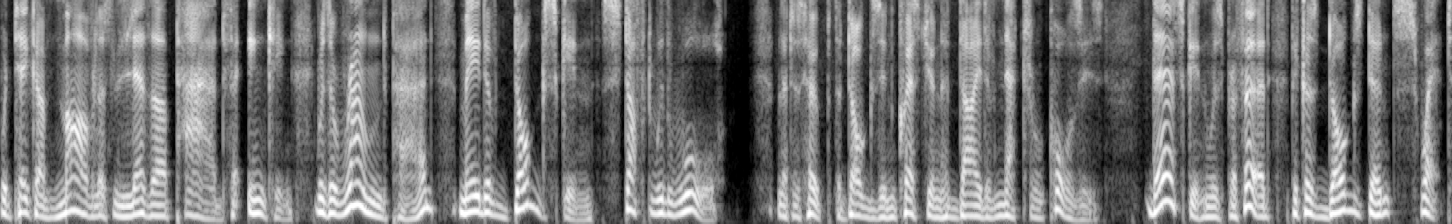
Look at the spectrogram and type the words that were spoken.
would take a marvellous leather pad for inking. It was a round pad made of dog skin stuffed with wool. Let us hope the dogs in question had died of natural causes. Their skin was preferred because dogs don't sweat,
